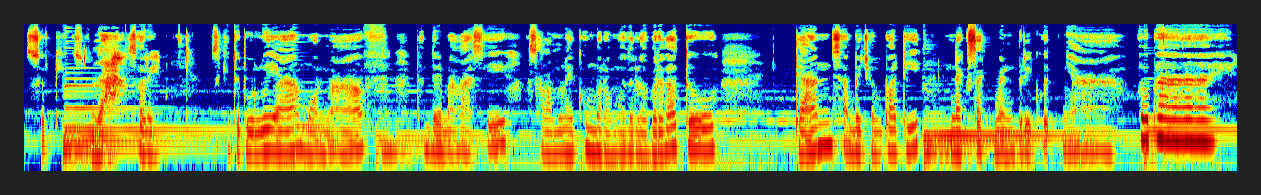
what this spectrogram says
sudah sorry segitu dulu ya mohon maaf dan terima kasih. Assalamualaikum warahmatullahi wabarakatuh. Dan sampai jumpa di next segmen berikutnya. Bye bye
